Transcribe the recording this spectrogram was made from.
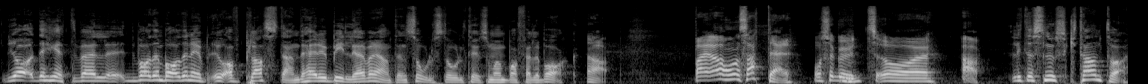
Ja, det heter väl, Baden-Baden är av plast den. Det här är ju billigare varianten, solstol typ som man bara fäller bak. Ja. Ja, hon satt där och såg Mm. ut och... Ja, Lite snusktant va?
